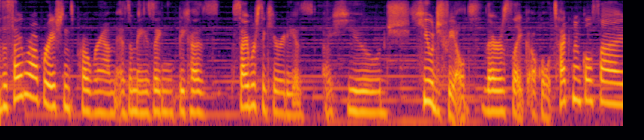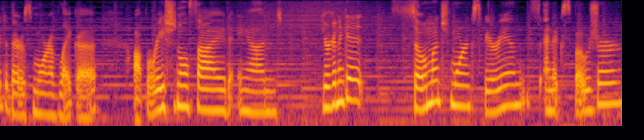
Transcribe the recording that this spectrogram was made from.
the cyber operations program is amazing because cybersecurity is a huge, huge field. There's like a whole technical side, there's more of like a operational side, and you're gonna get so much more experience and exposure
